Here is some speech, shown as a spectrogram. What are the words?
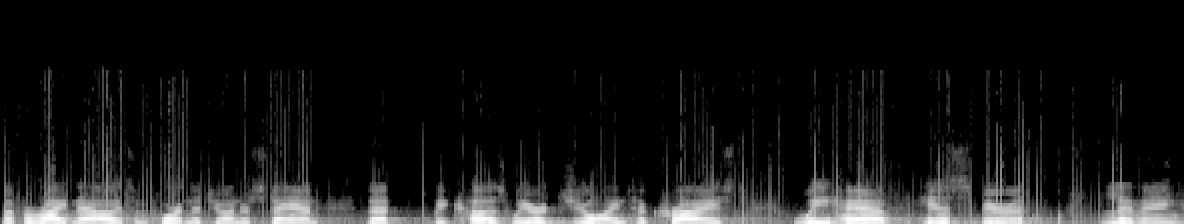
But for right now, it's important that you understand that because we are joined to Christ, we have His Spirit living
